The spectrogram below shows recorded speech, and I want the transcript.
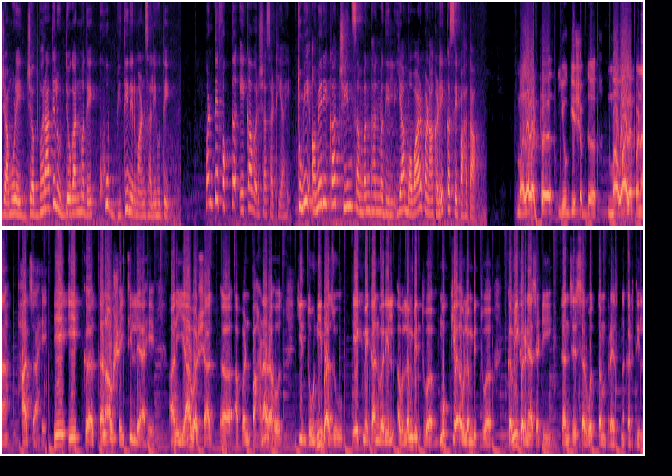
ज्यामुळे जगभरातील उद्योगांमध्ये खूप भीती निर्माण झाली होती. पण ते फक्त एका वर्षासाठी आहे. तुम्ही अमेरिका चीन संबंधांमधील या मवाळपणाकडे कसे पाहता? मला वाटतं योग्य शब्द मवालपणा हाच आहे. हे एक तणाव शैथिल्य आहे. आणि या वर्षात आपण पाहणार आहोत की दोन्ही बाजू एकमेकांवरील अवलंबित्व मुख्य अवलंबित्व कमी करण्यासाठी त्यांचे सर्वोत्तम प्रयत्न करतील.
